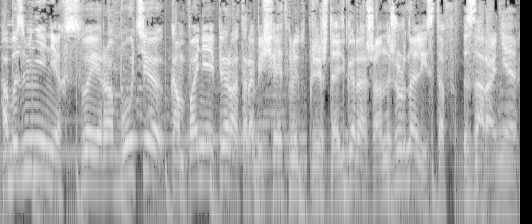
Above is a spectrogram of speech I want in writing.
Об изменениях в своей работе компания-оператор обещает предупреждать горожан и журналистов заранее.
